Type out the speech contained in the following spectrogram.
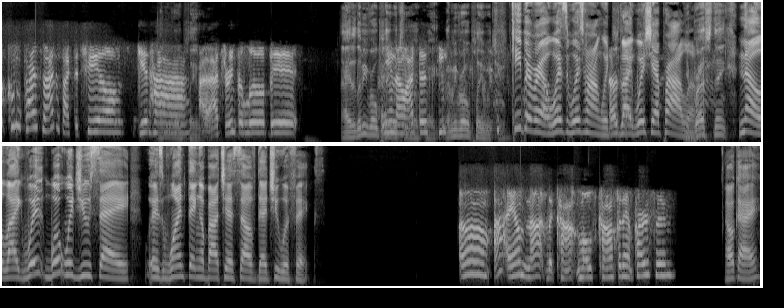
a cool person. I just like to chill, get high. I, I drink a little bit. All right, let me role play You with know, you I real just- quick. Let me role play with you. Keep it real. What's what's wrong with you? Like what's your problem? Your breast stink? No, like what what would you say is one thing about yourself that you would fix? Um, I am not the con- most confident person. Okay.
